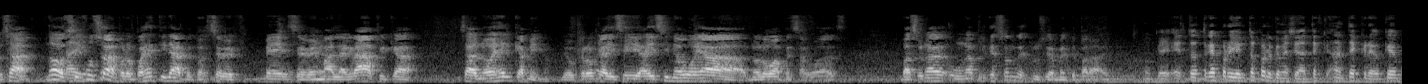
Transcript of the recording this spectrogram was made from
O sea, no, Ah, sí funciona, pero puedes estirar, pero entonces se ve, me- se ve mal la gráfica. O sea, no es el camino. Yo creo que ahí sí, ahí sí no voy a, no lo voy a pensar. Voy a- va a ser una, una aplicación exclusivamente para iPad. Ok, Estos tres proyectos, por lo que mencionaste antes, creo que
